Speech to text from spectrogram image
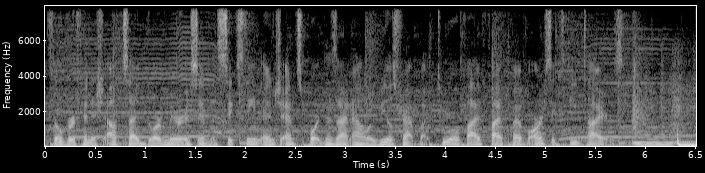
silver finish outside door mirrors, and the 16-inch N-Sport design alloy wheel strap by 205-55R16 tires.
